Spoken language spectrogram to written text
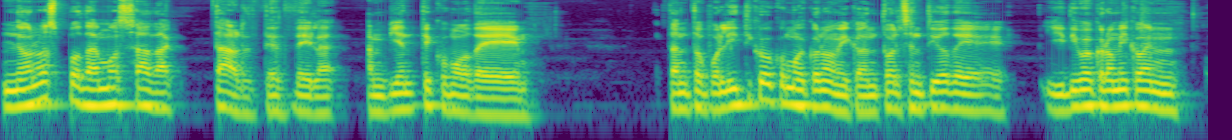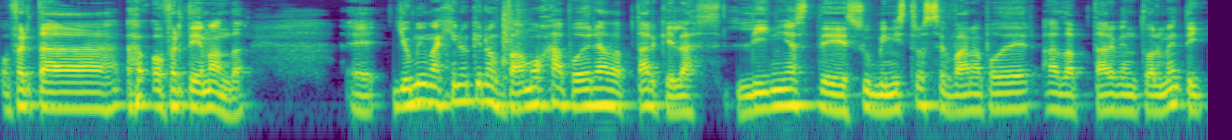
no nos podamos adaptar desde el ambiente como de tanto político como económico, en todo el sentido de, y digo económico en oferta, oferta y demanda, eh, yo me imagino que nos vamos a poder adaptar, que las líneas de suministro se van a poder adaptar eventualmente. Y,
